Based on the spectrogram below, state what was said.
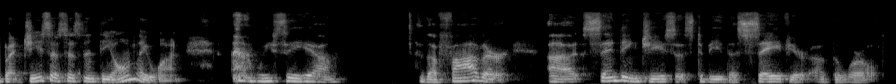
But Jesus isn't the only one. we see um, the Father uh, sending Jesus to be the Savior of the world,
